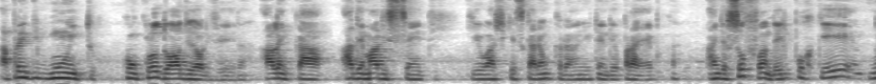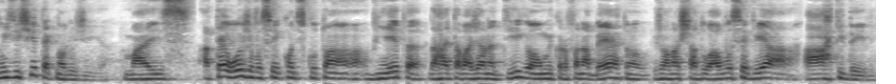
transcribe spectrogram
Aprendi muito com Clodoaldo de Oliveira, Alencar, Ademar Vicente, que eu acho que esse cara é um crânio, entendeu, para a época. Ainda sou fã dele porque não existia tecnologia. Mas até hoje você, quando escuta uma vinheta da Rádio Tabajara Antiga, um microfone aberto, um jornal estadual, você vê a, a, arte dele.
